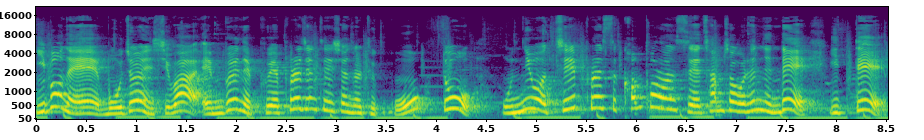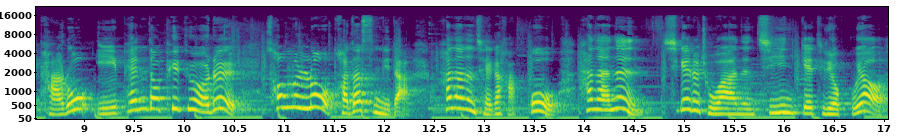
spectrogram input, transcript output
이번에 Moser & Cie와 MB&F의 프레젠테이션을 듣고 또 Only Watch press conference에 참석을 했는데 이때 바로 이 팬더 피규어를 선물로 받았습니다. 하나는 제가 갖고 하나는 시계를 좋아하는 지인께 드렸고요.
